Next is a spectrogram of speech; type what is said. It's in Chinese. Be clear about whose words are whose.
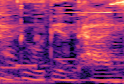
Speaker 1: 态度电台。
